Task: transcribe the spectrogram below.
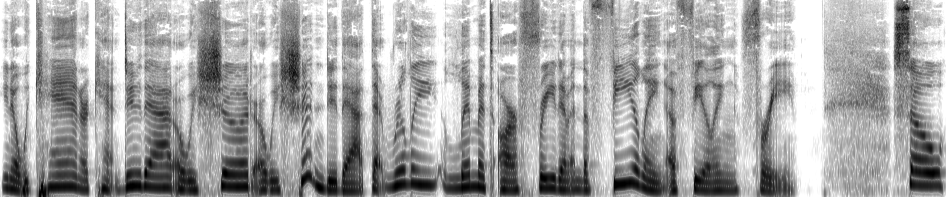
you know, we can or can't do that, or we should or we shouldn't do that, that really limits our freedom and the feeling of feeling free. So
